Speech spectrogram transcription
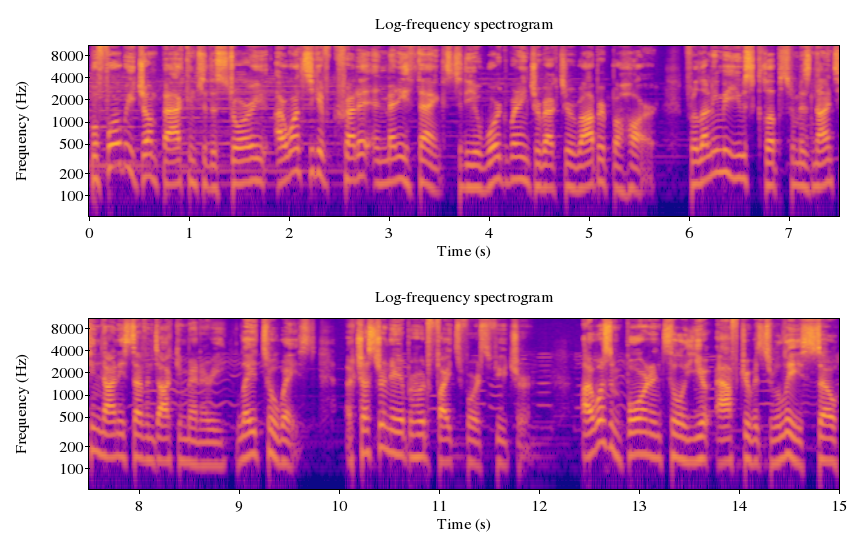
Before we jump back into the story, I want to give credit and many thanks to the award winning director Robert Bahar for letting me use clips from his 1997 documentary, Laid to Waste A Chester Neighborhood Fights for Its Future. I wasn't born until a year after its release, so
